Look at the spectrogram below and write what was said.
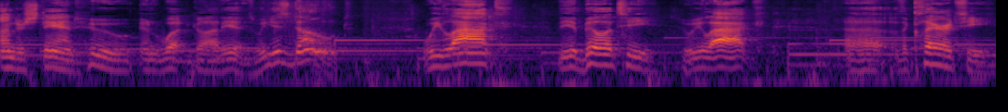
understand who and what God is. We just don't. We lack the ability, we lack uh, the clarity,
